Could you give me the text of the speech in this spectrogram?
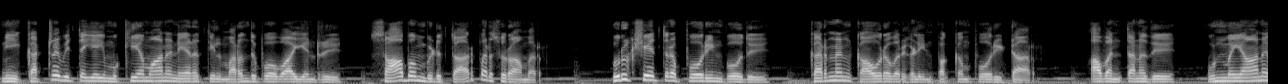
நீ கற்ற வித்தையை முக்கியமான நேரத்தில் மறந்து போவாய் என்று சாபம் விடுத்தார் பரசுராமர். குருக்ஷேத்திர போரின் போது கர்ணன் கௌரவர்களின் பக்கம் போரிட்டார். அவன் தனது உண்மையான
